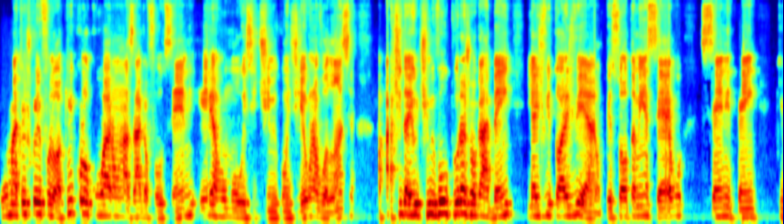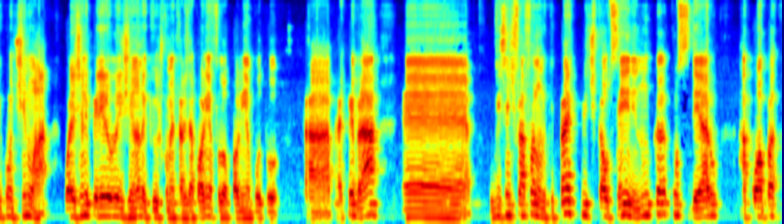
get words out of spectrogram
O Matheus Coelho falou: ó, quem colocou o Aaron na zaga foi o Sene, ele arrumou esse time com o Diego na volância. A partir daí o time voltou a jogar bem e as vitórias vieram. O pessoal também é cego, Sene tem que continuar. O Alexandre Pereira elogiando aqui os comentários da Paulinha, falou: Paulinha botou para quebrar. É... O Vicente Flá falando que para criticar o Sene, nunca considero a Copa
